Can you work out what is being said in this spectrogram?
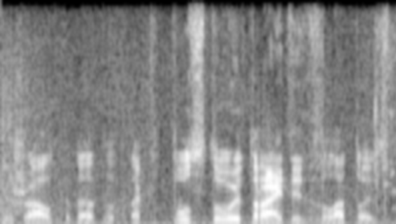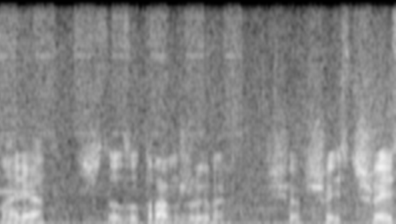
Не жалко, да, вот так впустую тратить золотой снаряд. Что за транжиры? Счет 6-6.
